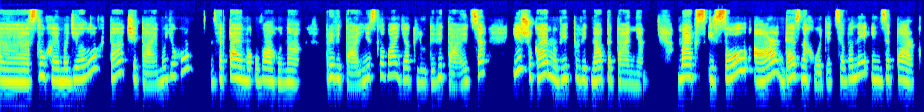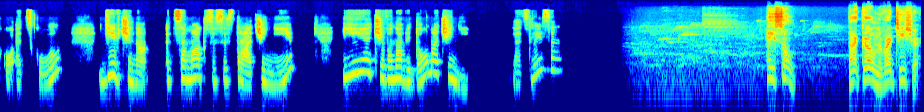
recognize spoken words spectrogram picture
Е, Слухаємо діалог та читаємо його. Звертаємо увагу на привітальні слова, як люди вітаються, і шукаємо відповідь на питання. Max і Sol are, де знаходяться вони, in the park or at school. Дівчина – це Макса сестра чи ні? І чи вона відома чи ні? Let's listen. Hey, Sol. That girl in the red t shirt.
